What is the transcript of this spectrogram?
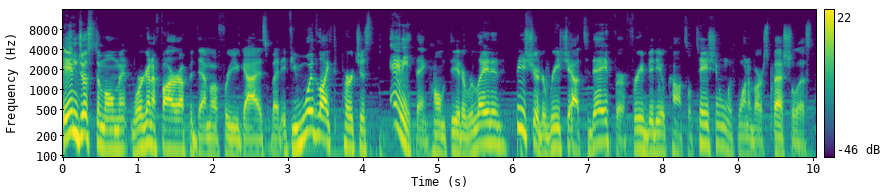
In just a moment, we're gonna fire up a demo for you guys, but if you would like to purchase anything home theater related, be sure to reach out today for a free video consultation with one of our specialists.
